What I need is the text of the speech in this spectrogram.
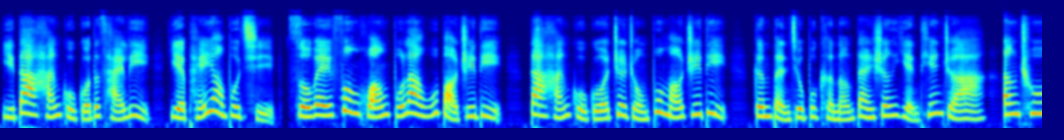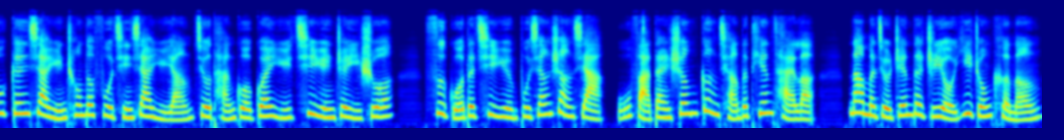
以大韩古国的财力，也培养不起。所谓凤凰不落五宝之地，大韩古国这种不毛之地，根本就不可能诞生演天者啊！当初跟夏云冲的父亲夏雨阳就谈过关于气运这一说。四国的气运不相上下，无法诞生更强的天才了。那么就真的只有一种可能，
